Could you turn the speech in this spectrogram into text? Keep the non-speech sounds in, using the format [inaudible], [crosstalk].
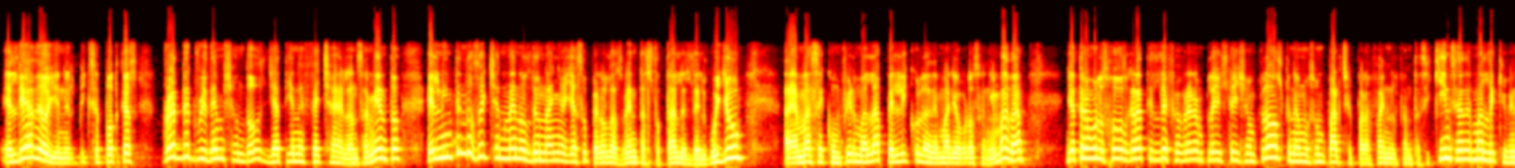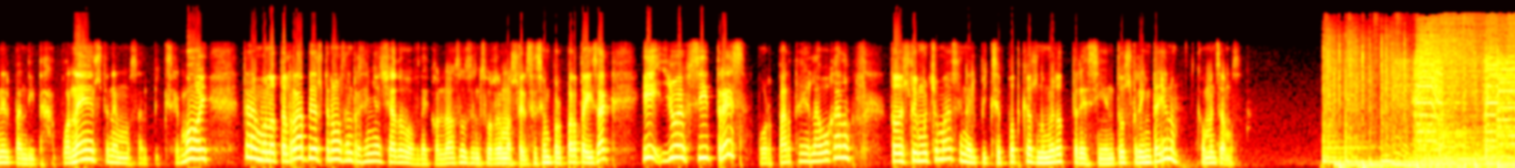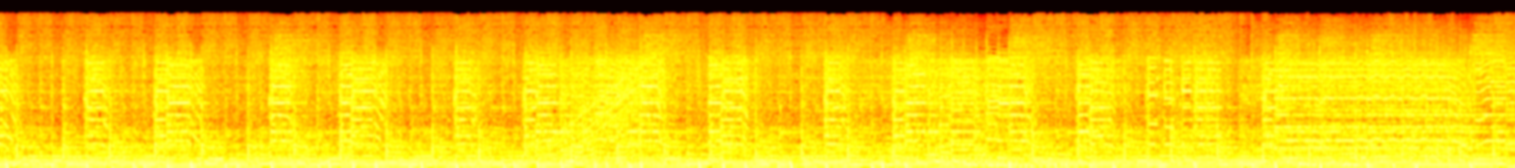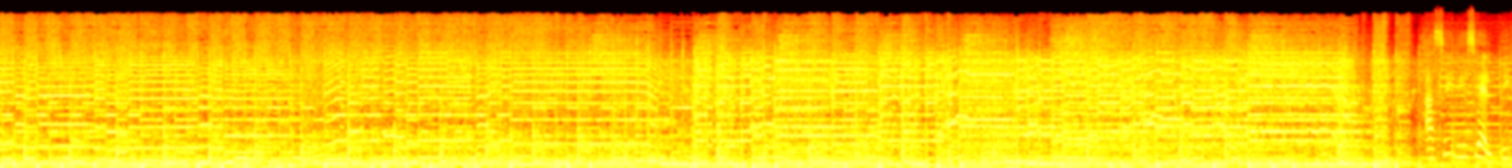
El día de hoy en el Pixel Podcast, Red Dead Redemption 2 ya tiene fecha de lanzamiento. El Nintendo Switch en menos de un año ya superó las ventas totales del Wii U. Además se confirma la película de Mario Bros. animada. Ya tenemos los juegos gratis de febrero en PlayStation Plus. Tenemos un parche para Final Fantasy XV. Además de que viene el pandita japonés. Tenemos al Pixemoy. Tenemos notas rápidas. Tenemos en reseña Shadow of the Colossus en su remasterización por parte de Isaac. Y UFC 3 por parte del abogado. Todo esto y mucho más en el Pixel Podcast número 331. Comenzamos.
